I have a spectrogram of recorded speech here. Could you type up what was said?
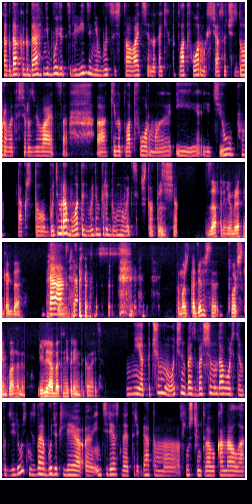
тогда, когда не будет телевидения, будет существовать на каких-то платформах. Сейчас очень здорово это все развивается. Э, киноплатформы и YouTube. Так что будем работать, будем придумывать что-то еще. Завтра не умрет никогда. Да, да. Ты, может, поделишься творческими планами? Или об этом не принято говорить? Нет, почему? Очень с большим удовольствием поделюсь. Не знаю, будет ли э, интересно это ребятам, э, слушателям твоего канала,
